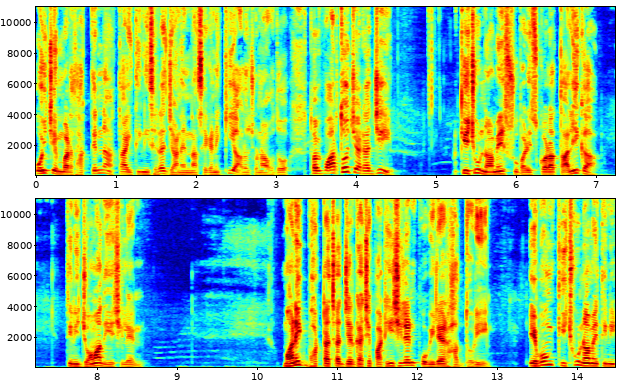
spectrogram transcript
ওই চেম্বারে থাকতেন না, তাই তিনি সেটা জানেন না, সেখানে কি আলোচনা হতো? তবে পার্থ চ্যাটার্জি কিছু নামের সুপারিশ করা তালিকা তিনি জমা দিয়েছিলেন। মানিক ভট্টাচার্যের কাছে পাঠিয়েছিলেন প্রবীরের হাত ধরি এবং কিছু নামে তিনি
